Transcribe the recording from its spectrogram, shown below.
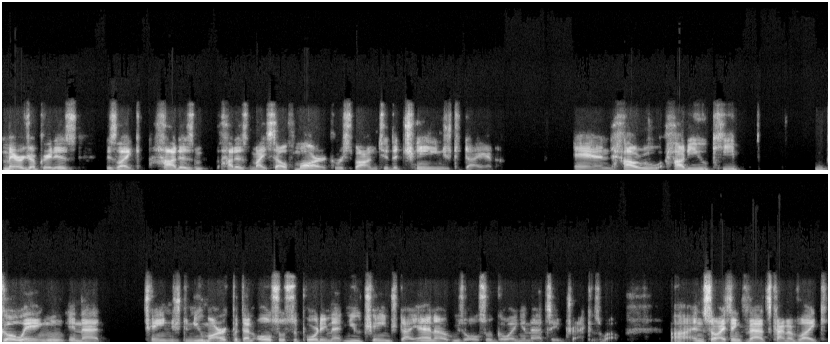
marriage upgrade is, is like how does how does myself Mark respond to the changed Diana? And how how do you keep going in that changed new Mark, but then also supporting that new changed Diana, who's also going in that same track as well. Uh, and so I think that's kind of like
